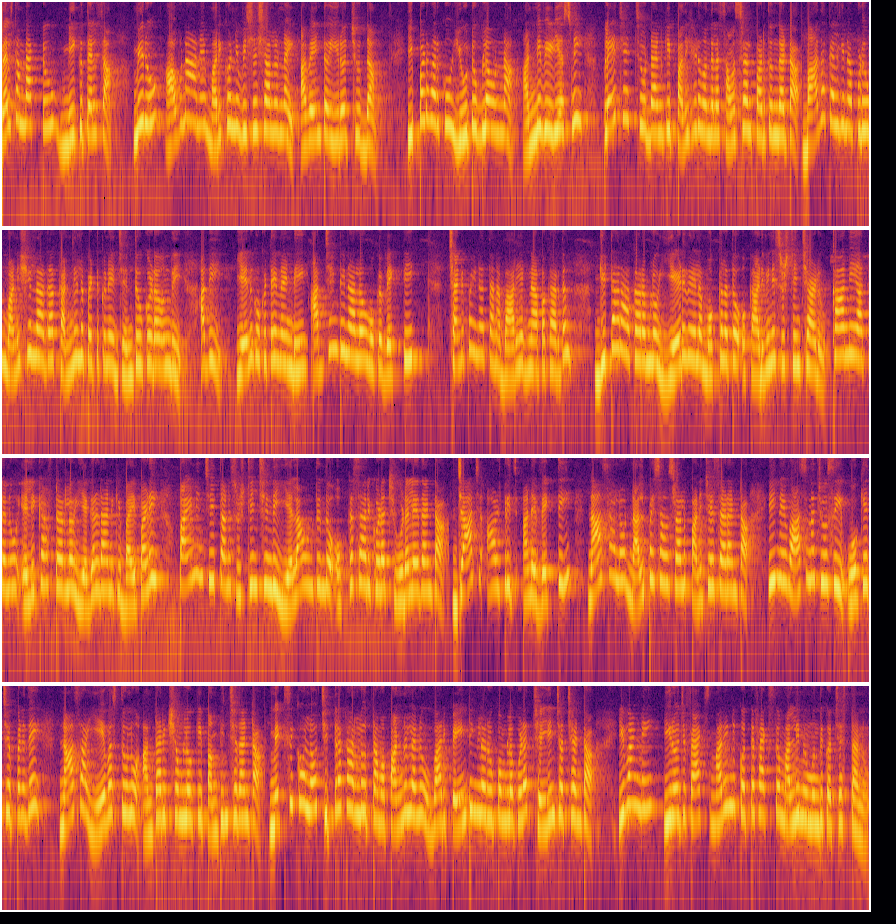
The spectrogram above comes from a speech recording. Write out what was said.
Welcome back to మీకు తెలుసా? మీరు అవునా అనే మరికొన్ని విశేషాలు ఉన్నాయి అవేంటో ఈరోజు చూద్దాం. ఇప్పటి వరకు యూట్యూబ్లో ఉన్న అన్ని వీడియోస్ని ప్లే చేసి చూడడానికి పదిహేడు వందల సంవత్సరాలు పడుతుందట. బాధ కలిగినప్పుడు మనిషిలాగా కన్నీళ్ళు పెట్టుకునే జంతువు కూడా ఉంది. అది ఏనుగు ఒకటేనండి. అర్జెంటీనాలో ఒక వ్యక్తి చనిపోయిన తన భార్య జ్ఞాపకార్థం గిటార్ ఆకారంలో ఏడు వేల మొక్కలతో ఒక అడవిని సృష్టించాడు. కానీ అతను హెలికాప్టర్లో ఎగరడానికి భయపడి పైనుంచి తను సృష్టించింది ఎలా ఉంటుందో ఒక్కసారి కూడా చూడలేదంట. జార్జ్ ఆల్ట్రిజ్ అనే వ్యక్తి నాసాలో నలభై సంవత్సరాలు పనిచేశాడంట. ఈయన వాసన చూసి ఓకే చెప్పనిదే నాసా ఏ వస్తువును అంతరిక్షంలోకి పంపించదంట. మెక్సికోలో చిత్రకారులు తమ పన్నులను వారి పెయింటింగ్ల రూపంలో కూడా చెల్లించొచ్చంట. ఇవ్వండి. ఈరోజు ఫ్యాక్ట్స్ మరిన్ని కొత్త ఫ్యాక్ట్స్తో మళ్ళీ మీ ముందుకు వచ్చేస్తాను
